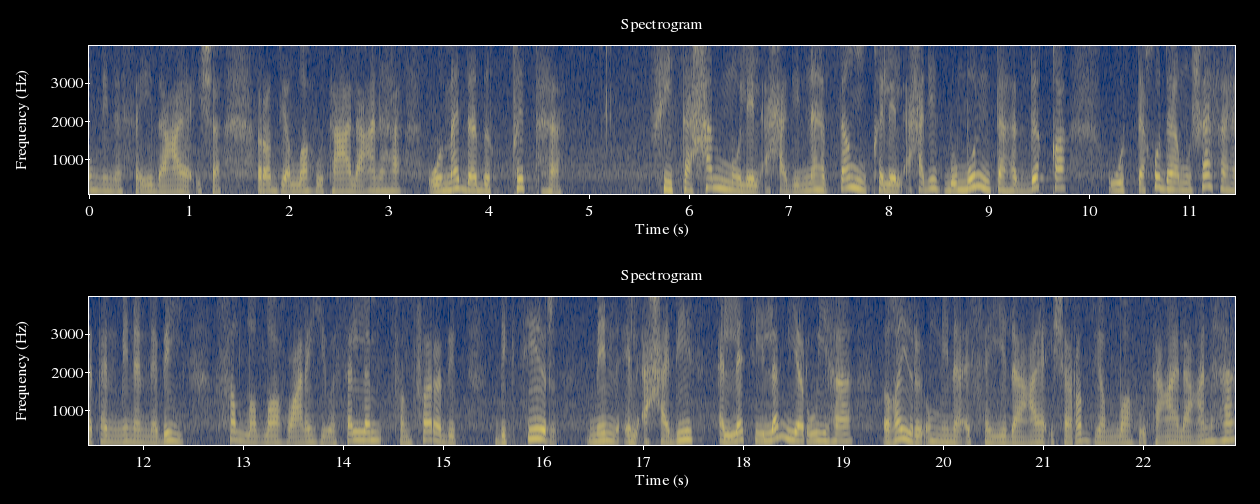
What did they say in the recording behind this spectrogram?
أمنا السيدة عائشة رضي الله تعالى عنها ومدى دقتها في تحمل الأحاديث إنها بتنقل الأحاديث بمنتهى الدقة وبتاخدها مشافهة من النبي صلى الله عليه وسلم فانفردت بكتير من الأحاديث التي لم يرويها غير أمنا السيدة عائشة رضي الله تعالى عنها.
